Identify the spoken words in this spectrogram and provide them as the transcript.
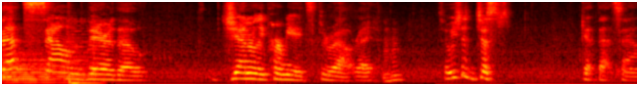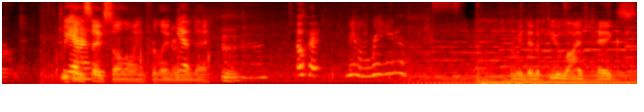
that sound there, though, generally permeates throughout, right? Mhm. So we should just get that sound. We Yeah. can save soloing for later Yep. in the day. Okay. We did a few live takes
